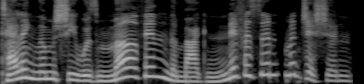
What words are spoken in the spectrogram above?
telling them she was Mervyn the Magnificent Magician.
